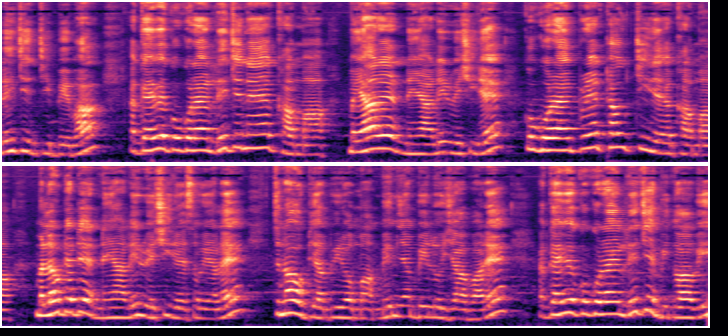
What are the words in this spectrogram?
လေ့ကျင့်ကြည့်ပေးပါအကယ်၍ကိုကိုရန်လေ့ကျင့်တဲ့အခါမှာမရတဲ့နေရာလေးတွေရှိတယ်ကိုကိုရန် print ထုတ်ကြည့်တဲ့အခါမှာမလောက်တတ်တဲ့နေရာလေးတွေရှိတယ်ဆိုရင်လည်းကျွန်တော်ပြန်ပြီးတော့မှမေးမြန်းပေးလို့ရပါတယ်အကယ်၍ကိုကိုတိုင်းလေ့ကျင့်ပြီးသွားပြီ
